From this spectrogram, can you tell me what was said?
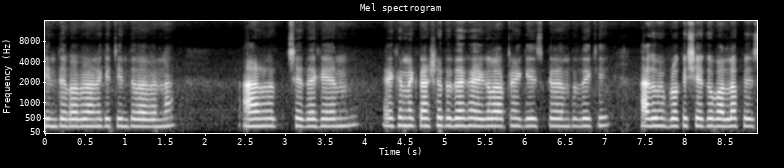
চিনতে পারবেন, অনেকে চিনতে পারবেন না। আর হচ্ছে দেখেন, এখানে কার সাথে দেখা হয়ে গেল আপনি গেস করেন তো দেখি? আগামী ব্লকে শেয়ার করব আল্লাহ হাফিজ।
